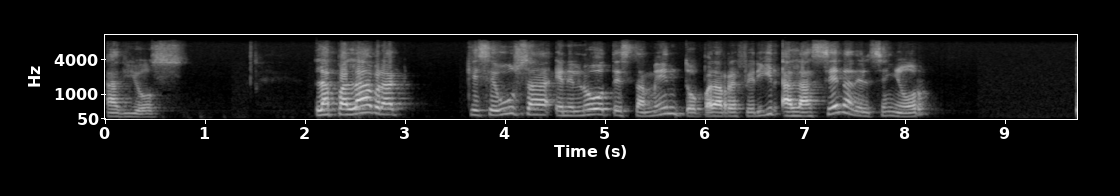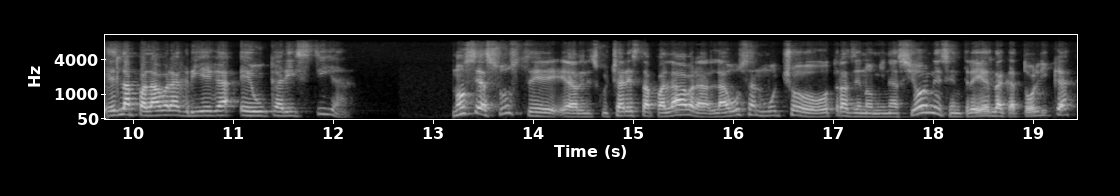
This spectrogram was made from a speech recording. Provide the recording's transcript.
a Dios. La palabra que se usa en el Nuevo Testamento para referir a la cena del Señor es la palabra griega Eucaristía. No se asuste al escuchar esta palabra, la usan mucho otras denominaciones, entre ellas la católica,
